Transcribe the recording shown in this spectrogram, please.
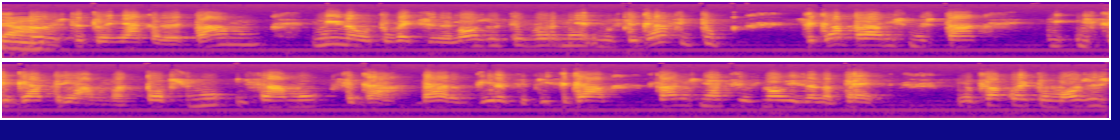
Да. Бъдещето е някъде там, миналото вече не може да се върне, но сега си тук. Сега правиш неща и, и сега трябва. Точно и само сега. Да, разбира се, ти сега слагаш някакви основи за напред. Но това, което можеш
